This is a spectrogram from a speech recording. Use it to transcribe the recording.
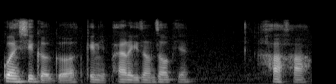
冠希哥哥给你拍了一张照片，哈哈。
